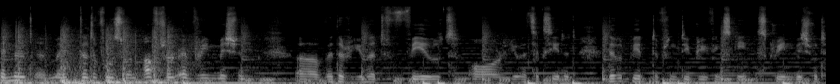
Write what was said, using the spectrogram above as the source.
in Delta Force 1 after every mission uh, whether you had failed or you had succeeded there would be a different debriefing screen which would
